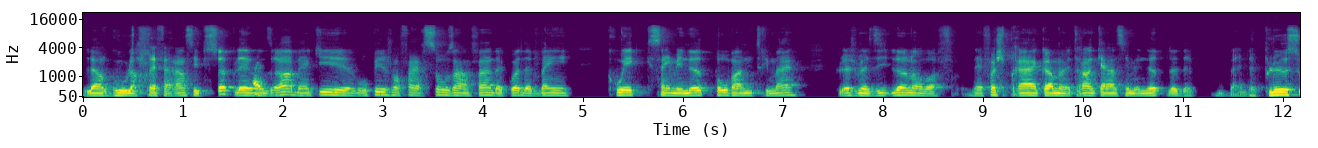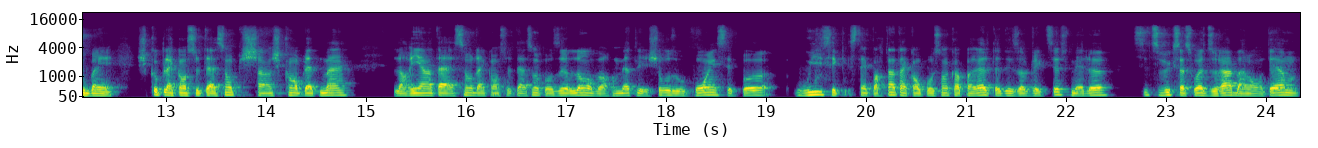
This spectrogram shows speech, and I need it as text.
leur goût, leurs préférences et tout ça. Puis là, ils vont dire Ah, ben, OK, au pire, je vais faire ça aux enfants, de quoi de bien quick, cinq minutes, pauvre en nutriments. Puis là, je me dis, là, on va. Des fois, je prends comme un 30-45 minutes de, ben, de, plus ou bien je coupe la consultation puis je change complètement l'orientation de la consultation pour dire là, on va remettre les choses au point. C'est pas oui, c'est important ta composition corporelle, tu as des objectifs, mais là, si tu veux que ça soit durable à long terme,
